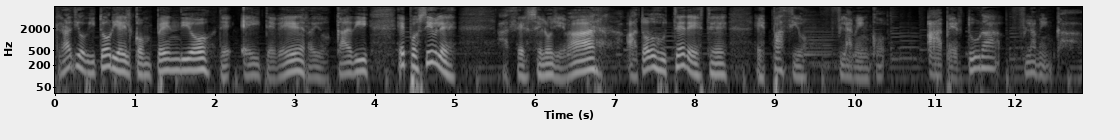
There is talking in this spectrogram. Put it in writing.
Radio Vitoria y el compendio de EITV, Radio Cádiz, es posible hacérselo llevar a todos ustedes este espacio flamenco. Apertura flamenca.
